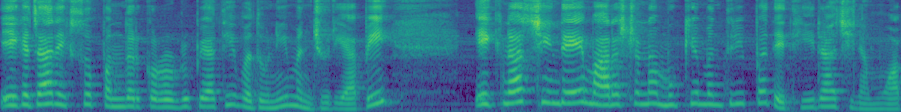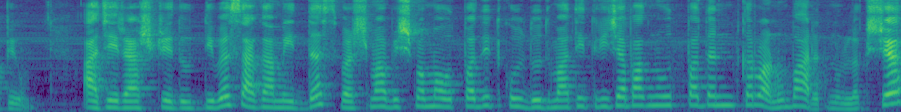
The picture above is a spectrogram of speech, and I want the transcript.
એક હજાર એકસો પંદર કરોડ રૂપિયાથી વધુની મંજૂરી આપી. એકનાથ શિંદેએ મહારાષ્ટ્રના મુખ્યમંત્રી પદેથી રાજીનામું આપ્યું. આજે રાષ્ટ્રીય દૂધ દિવસ આગામી દસ વર્ષમાં વિશ્વમાં ઉત્પાદિત કુલ દૂધમાંથી ત્રીજા ભાગનું ઉત્પાદન કરવાનું ભારતનું લક્ષ્ય.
